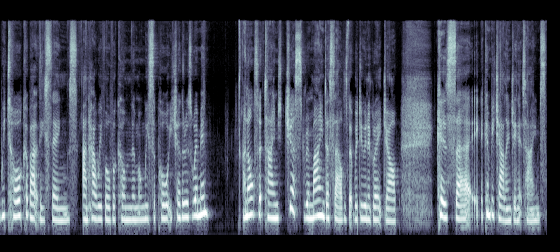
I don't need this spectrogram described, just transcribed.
we talk about these things and how we've overcome them and we support each other as women. And also at times just remind ourselves that we're doing a great job because uh, it can be challenging at times.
